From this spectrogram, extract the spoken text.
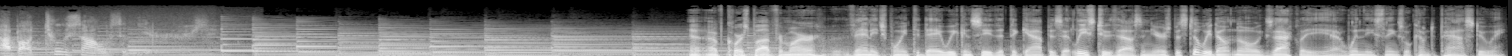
about 2,000 years. Uh, of course, Bob, from our vantage point today, we can see that the gap is at least 2,000 years, but still we don't know exactly uh, when these things will come to pass, do we?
